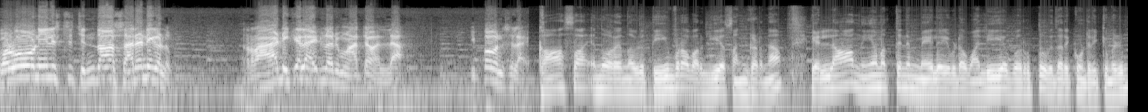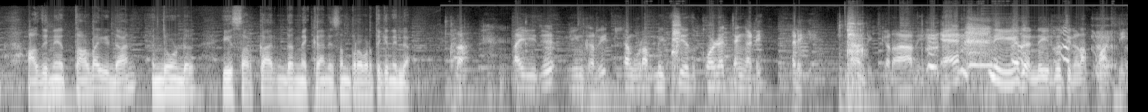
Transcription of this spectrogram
കൊളോണിയലിസ്റ്റ് ചിന്താ സരണികളും റാഡിക്കലായിട്ടുള്ള ഒരു മാറ്റമല്ല. ഇപ്പോൾ മനസ്സിലായി. കാസ എന്ന് പറയുന്ന ഒരു തീവ്ര വർഗീയ സംഘടന എല്ലാ നിയമത്തിനും മേലെ ഇവിടെ വലിയ വെറുപ്പ് വിതറിക്കൊണ്ടിരിക്കുമ്പോഴും അതിനെ തടയിടാൻ എന്തുകൊണ്ട് ഈ സർക്കാരിന്റെ മെക്കാനിസം പ്രവർത്തിക്കുന്നില്ല? തൈര് മീൻകറി എല്ലാം കൂടെ മിക്സ് ചെയ്ത് കുഴച്ചങ്ങടി. അടിക്കടാ നീ തന്നെ ഇരുന്ന് തിന്നട പട്ടി.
